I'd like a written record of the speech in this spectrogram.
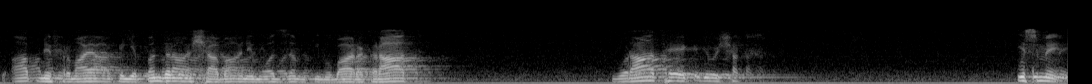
تو آپ نے فرمایا کہ یہ پندرہ شابان معظم کی مبارک رات، وہ رات ہے کہ جو شخص اس میں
